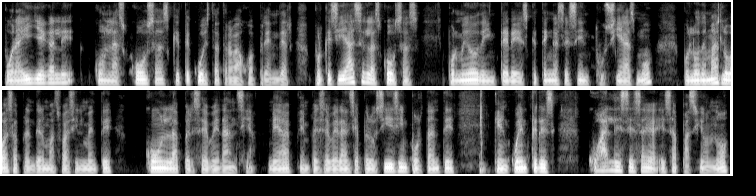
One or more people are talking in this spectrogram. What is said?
por ahí llégale con las cosas que te cuesta trabajo aprender. Porque si haces las cosas por medio de interés, que tengas ese entusiasmo, pues lo demás lo vas a aprender más fácilmente con la perseverancia, en perseverancia, pero sí es importante que encuentres cuál es esa, esa pasión, ¿no?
